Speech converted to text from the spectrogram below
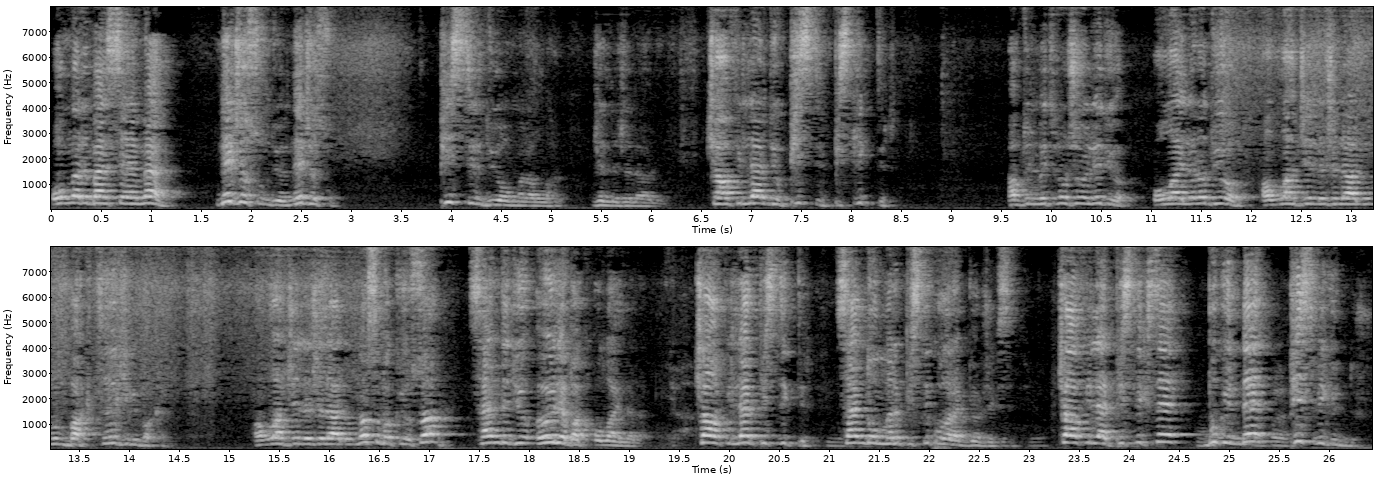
Onları ben sevmem. Necosun diyor, necosun. Pistir diyor onlar Allah Celle Celaluhu. Kafirler diyor pistir, pisliktir. Abdülmetin Hoca öyle diyor. Olaylara diyor Allah Celle Celaluhu'nun baktığı gibi bakın. Allah Celle Celaluhu nasıl bakıyorsa sen de diyor öyle bak olaylara. Kafirler pisliktir. Sen de onları pislik olarak göreceksin. Kafirler pislikse bugün de pis bir gündür.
